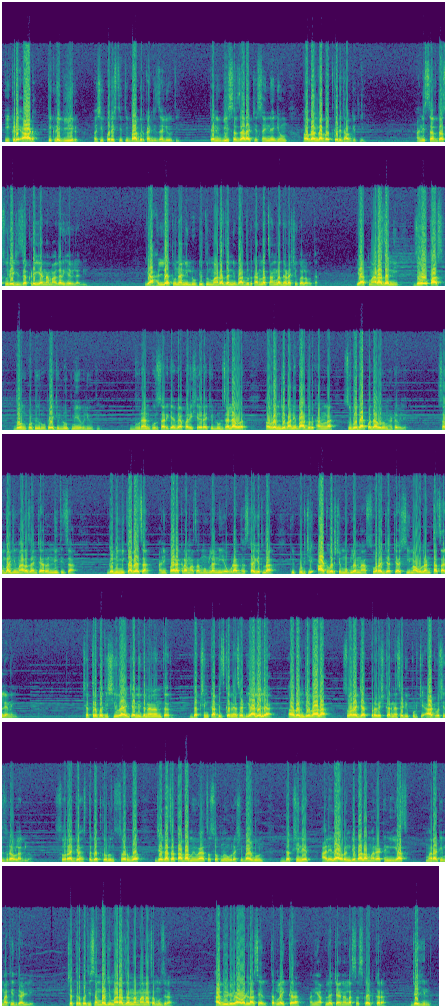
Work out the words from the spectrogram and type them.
इकडे आड तिकडे विहीर अशी परिस्थिती बहादूर खानची झाली होती. त्याने वीस हजाराचे सैन्य घेऊन औरंगाबादकडे धाव घेतली. आणि सरदार सुरेजी जखडे यांना माघार घ्यावी लागली. या हल्ल्यातून आणि लुटीतून महाराजांनी बहादूर खानला चांगला धडा शिकवला होता. यात महाराजांनी जवळपास दोन कोटी रुपयाची लूट मिळवली होती. बुऱ्हाणपूर सारख्या व्यापारी शहराची लूट झाल्यावर औरंगजेबाने बहादूर खानला सुभेदार पदावरून हटवले. संभाजी महाराजांच्या रणनीतीचा गनिमी काव्याचा आणि पराक्रमाचा मुघलांनी एवढा धसका घेतला की पुढची आठ वर्षे मुघलांना स्वराज्याच्या सीमा ओलांडताच आल्या नाही छत्रपती शिवरायांच्या निधनानंतर दक्षिण कापीज करण्यासाठी आलेल्या औरंगजेबाला स्वराज्यात प्रवेश करण्यासाठी पुढचे आठ वर्षे झुरावं लागलं. स्वराज्य हस्तगत करून सर्व जगाचा ताबा मिळवायचं स्वप्न उराशी बाळगून दक्षिणेत आलेल्या औरंगजेबाला मराठ्यांनी याच मराठी मातीत गाडले. छत्रपती संभाजी महाराजांना मानाचा मुजरा. हा व्हिडिओ आवडला असेल तर लाईक करा आणि आपल्या चॅनलला सबस्क्राईब करा. जय हिंद.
